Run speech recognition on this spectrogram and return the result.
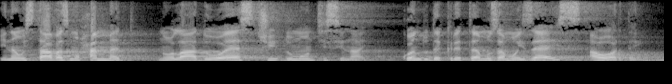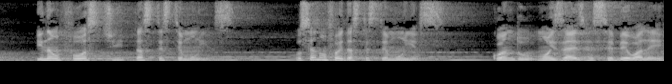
E não estavas, Muhammad, no lado oeste do Monte Sinai, quando decretamos a Moisés a ordem, e não foste das testemunhas. Você não foi das testemunhas quando Moisés recebeu a lei.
